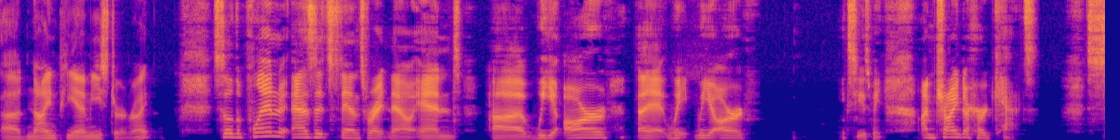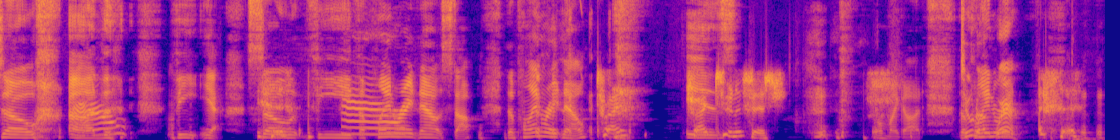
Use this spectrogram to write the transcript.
uh, 9 p.m. Eastern, right? So the plan as it stands right now, and uh, we are, uh, we we are, excuse me, I'm trying to herd cats. So uh, the the yeah, so the the plan right now. Stop. The plan right now Try try is tuna fish. oh my god. The Tuna, plan right where?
